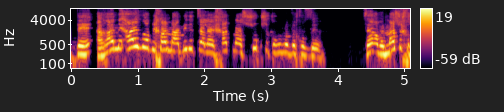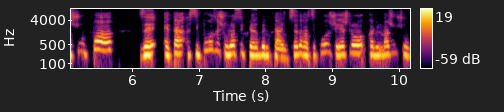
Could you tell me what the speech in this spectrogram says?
והר"ן מאייברה בכלל מעמיד את על האחד מהשוק שקוראים לו וחוזר. בסדר? אבל מה שחשוב פה זה את הסיפור הזה שהוא לא סיפר בינתיים, בסדר? הסיפור הזה שיש לו כאן משהו שהוא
